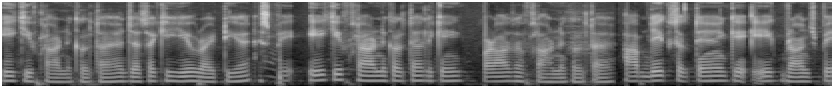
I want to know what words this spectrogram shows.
एक ही फ्लावर निकलता है। जैसा कि ये वराइटी है, इस पे एक ही फ्लावर निकलता है, लेकिन बड़ा सा फ्लावर निकलता है। आप देख सकते हैं कि एक ब्रांच पे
